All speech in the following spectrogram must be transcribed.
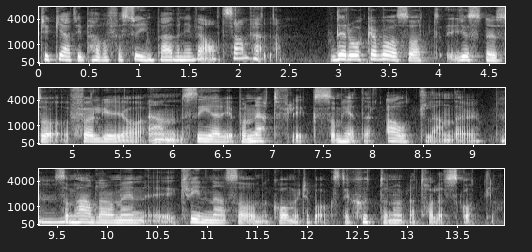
tycker jag att vi behöver få syn på även i vårt samhälle. Det råkar vara så att just nu så följer jag en serie på Netflix som heter Outlander. Mm. Som handlar om en kvinna som kommer tillbaka till 1700-talets Skottland.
